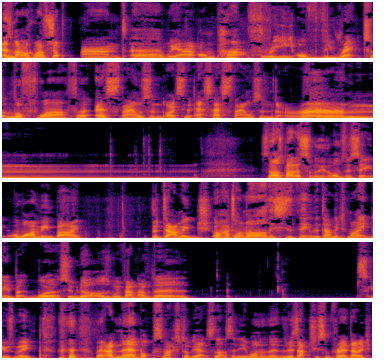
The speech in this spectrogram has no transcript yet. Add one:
name is Welcome Shop, and uh, we are on part three of the wrecked Luftwaffe S1000, or it's the SS1000. It's not as bad as some of the other ones we've seen, and what I mean by the damage. Oh, I don't know. This is the thing. The damage might be but worse. Who knows? We've had, had a, excuse me, we haven't had an airbox smashed up yet, so that's a new one, and there is actually some frame damage.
